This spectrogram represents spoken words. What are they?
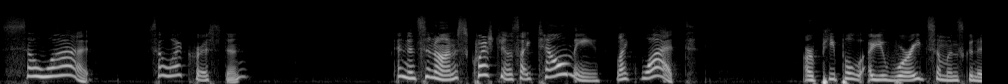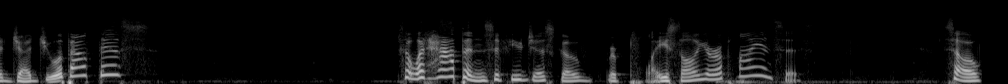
So what? So what, Kristen? And it's an honest question. It's like, tell me, like what? Are people, are you worried someone's going to judge you about this? So, what happens if you just go replace all your appliances? So,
